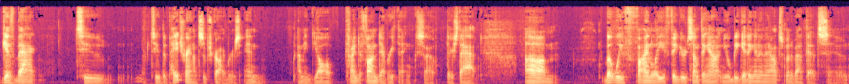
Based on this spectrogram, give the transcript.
give back to to the Patreon subscribers. And I mean, y'all kind of fund everything, so there's that. Um, but we've finally figured something out, and you'll be getting an announcement about that soon.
